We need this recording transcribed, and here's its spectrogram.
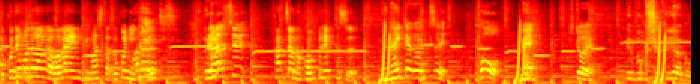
どこでもドアが我が家に来ました。どこに行く？フランス。かんちゃんのコンプレックス。胸板が厚い。と目。一重え僕シャクリアゴ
